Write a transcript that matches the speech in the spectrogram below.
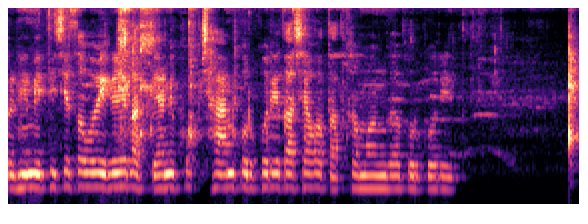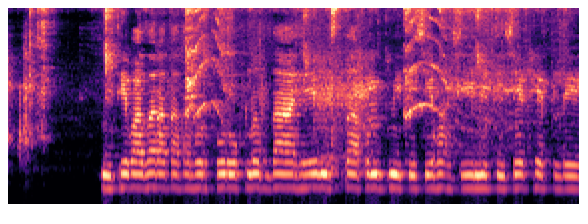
पण ही मेथीची चव वेगळी लागते आणि खूप छान कुरकुरीत अशा होतात खमंग कुरकुरीत. मेथी बाजारात आता भरपूर उपलब्ध आहे. नुसतं आपण मेथीची भाजी मेथीचे ठेपले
